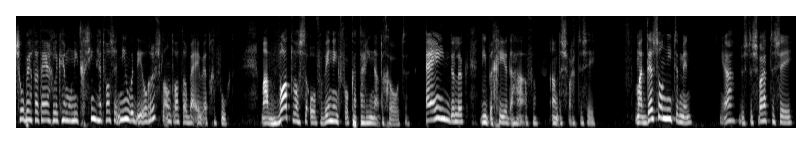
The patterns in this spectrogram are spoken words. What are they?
zo werd dat eigenlijk helemaal niet gezien. Het was het nieuwe deel Rusland wat erbij werd gevoegd. Maar wat was de overwinning voor Catharina de Grote? Eindelijk die begeerde haven aan de Zwarte Zee. Maar desalniettemin, ja, dus de Zwarte Zee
